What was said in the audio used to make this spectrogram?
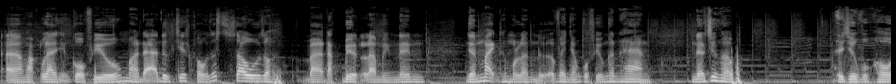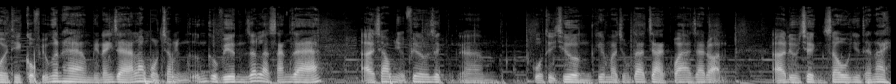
à, hoặc là những cổ phiếu mà đã được chiết khấu rất sâu rồi. Và đặc biệt là mình nên nhấn mạnh thêm một lần nữa về nhóm cổ phiếu ngân hàng. Nếu trường hợp thị trường phục hồi thì cổ phiếu ngân hàng mình đánh giá là một trong những ứng cử viên rất là sáng giá ở trong những phiên giao dịch à, của thị trường khi mà chúng ta trải qua giai đoạn à, điều chỉnh sâu như thế này.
